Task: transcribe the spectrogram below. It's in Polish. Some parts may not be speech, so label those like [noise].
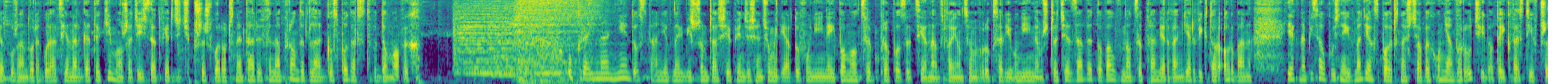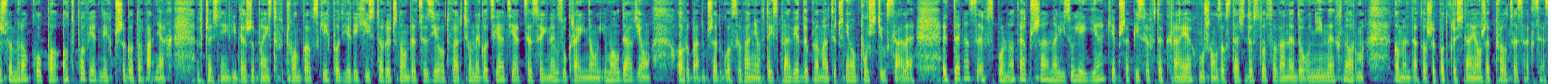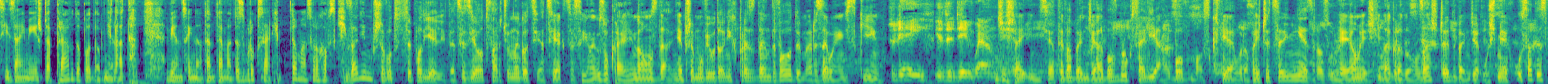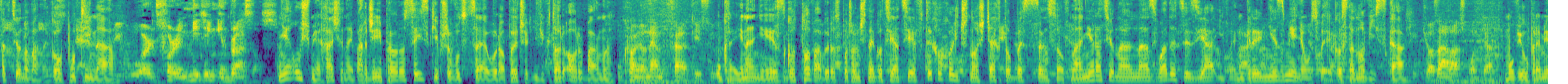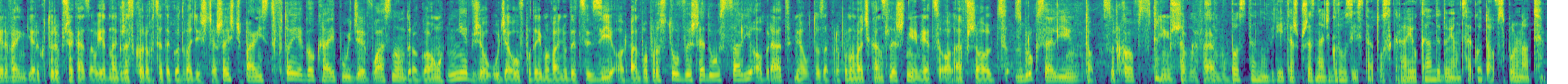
Szef Urzędu Regulacji Energetyki może dziś zatwierdzić przyszłoroczne taryfy na prąd dla gospodarstw domowych. Ukraina nie dostanie w najbliższym czasie 50 miliardów unijnej pomocy. Propozycję na trwającym w Brukseli unijnym szczycie zawetował w nocy premier Węgier Viktor Orban. Jak napisał później w mediach społecznościowych, Unia wróci do tej kwestii w przyszłym roku po odpowiednich przygotowaniach. Wcześniej liderzy państw członkowskich podjęli historyczną decyzję o otwarciu negocjacji akcesyjnych z Ukrainą i Mołdawią. Orban przed głosowaniem w tej sprawie dyplomatycznie opuścił salę. Teraz wspólnota przeanalizuje, jakie przepisy w tych krajach muszą zostać dostosowane do unijnych norm. Komentatorzy podkreślają, że proces akcesji zajmie jeszcze prawdopodobnie lata. Więcej na ten temat z Brukseli. Tomasz Rochowski. Zanim przywódcy podjęli decyzję o otwarciu negocjacji akcesyjnych z Ukrainą, zdalnie przemówił do nich prezydent Wołodymyr Zełęński. Dzisiaj inicjatywa będzie albo w Brukseli, albo w Moskwie. Europejczycy nie zrozumieją, jeśli nagrodą za szczyt będzie uśmiech usatysfakcjonowanego Putina. Nie uśmiecha się najbardziej prorosyjski przywódca Europy, czyli Viktor Orban. Ukraina nie jest gotowa, by rozpocząć negocjacje. W tych okolicznościach to bezsensowna, nieracjonalna, zła decyzja i Węgry nie zmienią swojego stanowiska. Mówił premier Węgier, który przekazał jednak, że skoro chce tego 26 państw, to jego kraj pójdzie własną drogą. Nie wziął udziału w podejmowaniu decyzji. Orban po prostu wyszedł z sali obrad. Miał to zaproponować kanclerz Niemiec Olaf Scholz. Z Brukseli Tomasz TOK FM. Postanowili też przyznać Gruzji status kraju kandydującego do wspólnoty.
